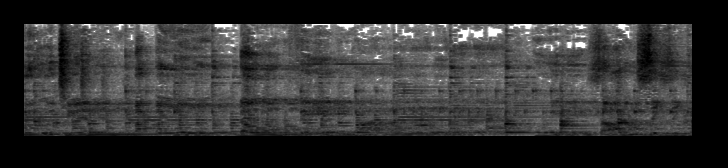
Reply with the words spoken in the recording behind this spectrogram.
lưu truyền bắc đầu phi hoàng thời gian sinh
